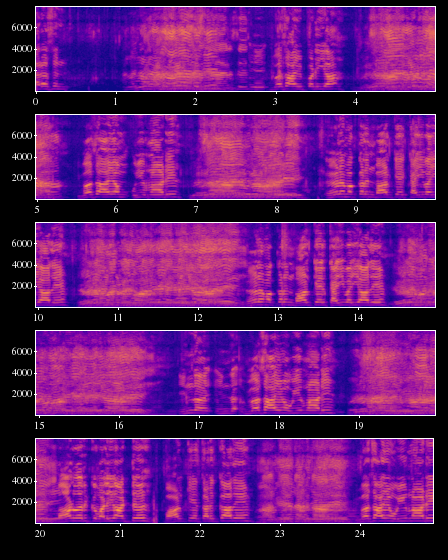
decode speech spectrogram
அரசின் விவசாயப்படியா விவசாயம் உயிர் நாடு ஏழை மக்களின் வாழ்க்கையை கை வையாதே. ஏழை மக்களின் வாழ்க்கையில் கை வையாதே. இந்த இந்த விவசாயம் உயிர் நாடு வாழ்வதற்கு வழிகாட்டு. வாழ்க்கையை தடுக்காதே. விவசாயம் உயிர் நாடு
